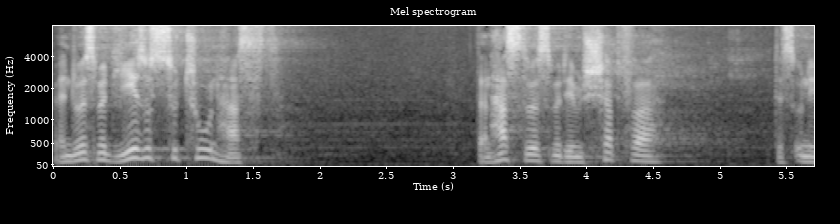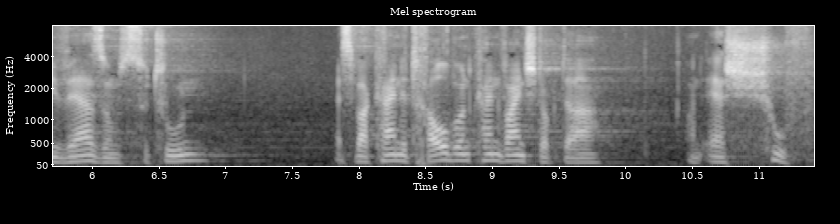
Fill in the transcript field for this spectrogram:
Wenn du es mit Jesus zu tun hast, dann hast du es mit dem Schöpfer des Universums zu tun. Es war keine Traube und kein Weinstock da und er schuf.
